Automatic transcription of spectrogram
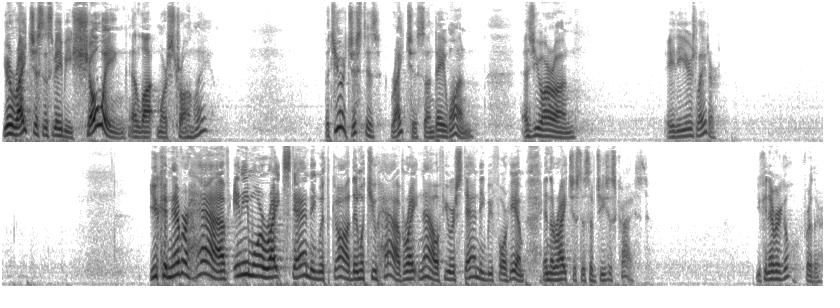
Your righteousness may be showing a lot more strongly. But you are just as righteous on day one as you are on 80 years later. You can never have any more right standing with God than what you have right now if you are standing before Him in the righteousness of Jesus Christ. You can never go further.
